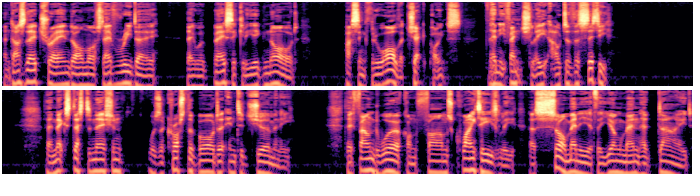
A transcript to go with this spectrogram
and as they trained almost every day, they were basically ignored, passing through all the checkpoints, then eventually out of the city. Their next destination was across the border into Germany. They found work on farms quite easily, as so many of the young men had died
